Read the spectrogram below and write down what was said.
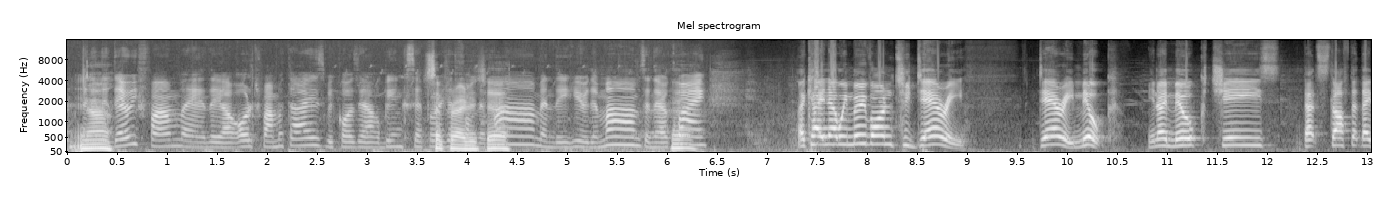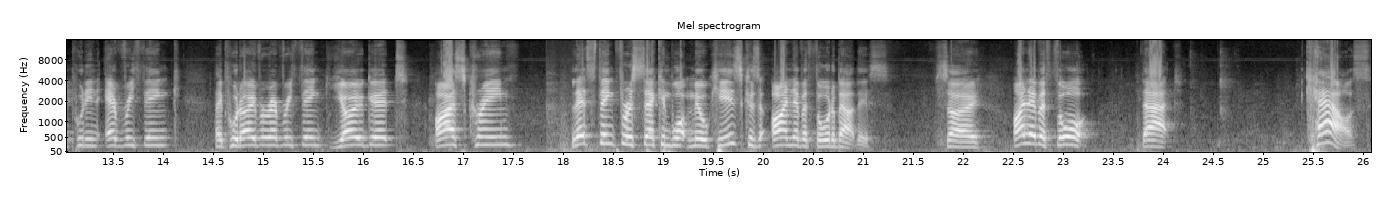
And No. in the dairy farm, uh, they are all traumatized because they are being separated, Separated, from the yeah. mom, and they hear the moms, and they are crying. Okay, now we move on to dairy. Dairy, milk. You know, milk, cheese, that stuff that they put in everything. They put over everything, yogurt, ice cream. Let's think for a second what milk is, because I never thought about this. So, I never thought that cows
